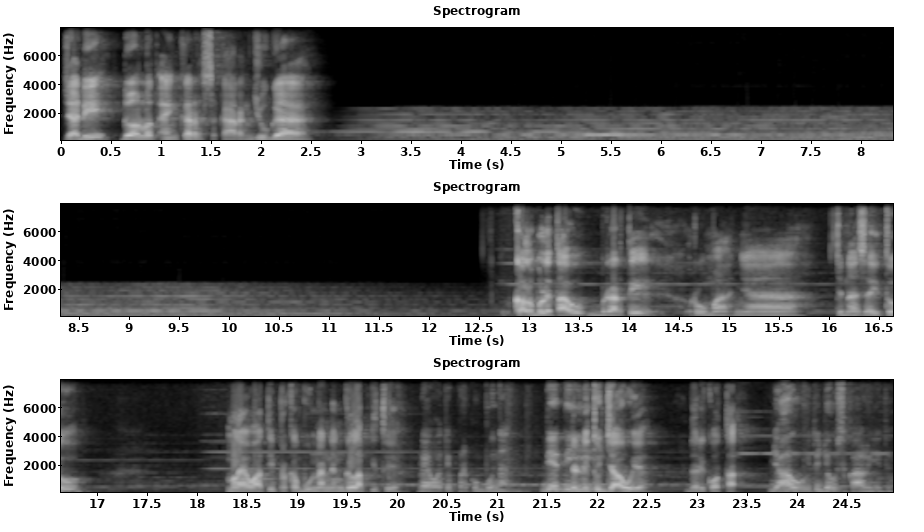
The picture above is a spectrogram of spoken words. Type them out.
Jadi download Anchor sekarang juga. Kalau boleh tahu berarti rumahnya jenazah itu melewati perkebunan yang gelap gitu ya? Melewati perkebunan. Dia di Dan itu jauh ya dari kota? Jauh, itu jauh sekali itu.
